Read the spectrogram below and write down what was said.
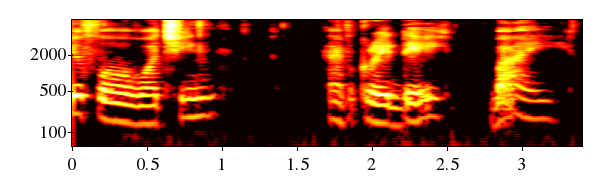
you for watching. Have a great day. Bye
